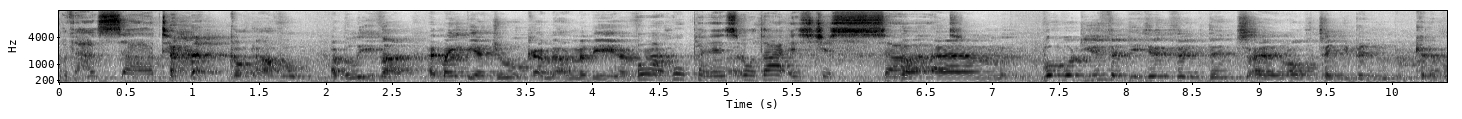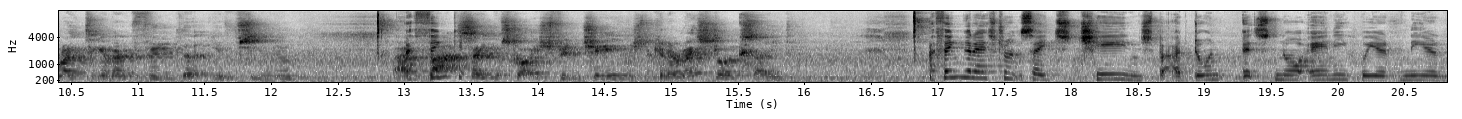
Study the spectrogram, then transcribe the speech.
Oh, that's sad. called Avo. I believe that. It might be a joke. I, I maybe have, Oh, I uh, hope it is. Oh, that is just sad. But um, what, what do you think? Do you think that uh, all the time you've been kind of writing about food that you've seen um, I think that side of Scottish food change, the kind of restaurant side? I think the restaurant side's changed, but I don't. It's not anywhere near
